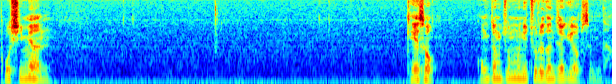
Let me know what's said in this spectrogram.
보시면 계속 공장 주문이 줄어든 적이 없습니다.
